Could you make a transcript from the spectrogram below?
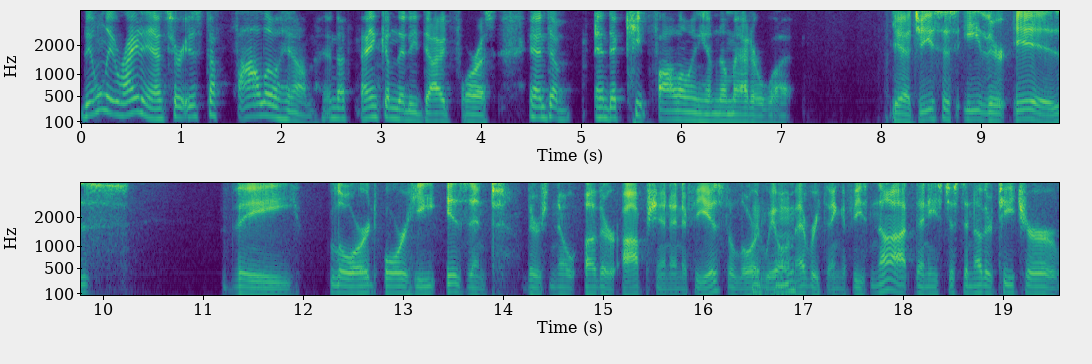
The only right answer is to follow him and to thank him that he died for us and to and to keep following him no matter what. Yeah, Jesus either is the Lord or he isn't. There's no other option. And if he is the Lord, mm-hmm. we owe him mm-hmm. everything. If he's not, then he's just another teacher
